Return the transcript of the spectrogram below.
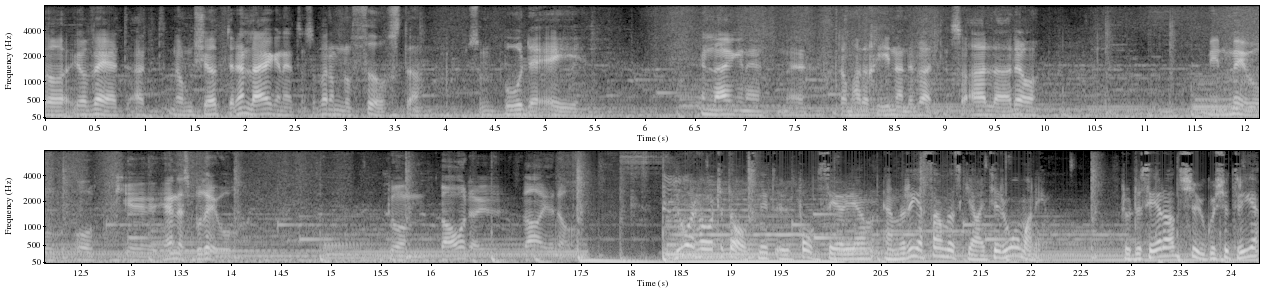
För jag vet att när de köpte den lägenheten så var de de första som bodde i en lägenhet med, de hade rinnande vatten. Så alla då, min mor och eh, hennes bror, de badar ju varje dag. Du har hört ett avsnitt ur poddserien En resandes guide till Romani. Producerad 2023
